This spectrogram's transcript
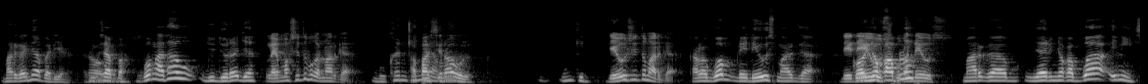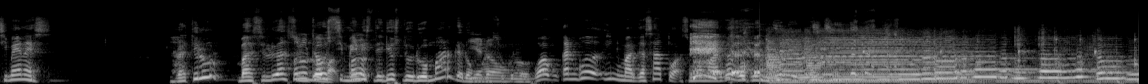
Marganya apa dia? Raul. siapa gue nggak tahu jujur aja Lemos itu bukan marga. bukan Apa kayaknya si sama- Raul? mungkin Deus itu marga. kalau gue Dedeus marga Kalau Deus nyokap bukan lu? Deus. marga dari nyokap gue ini Simenes Berarti lu Basilia Sunjau dua- Simenis Dedius dua-dua marga dong iya masuk dong. lu. Gua kan gua ini marga satwa, semua marga gua kunjungin.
